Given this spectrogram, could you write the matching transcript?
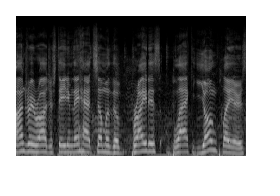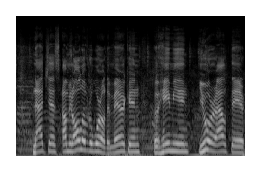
Andre Rodgers Stadium, they had some of the brightest black young players, not just, I mean, all over the world, American, Bahamian, you are out there.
